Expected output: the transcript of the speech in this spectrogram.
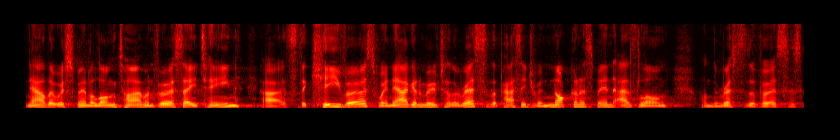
Now that we've spent a long time on verse 18, uh, it's the key verse. We're now going to move to the rest of the passage. We're not going to spend as long on the rest of the verses.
